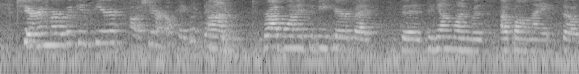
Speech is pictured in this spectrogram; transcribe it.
Sharon Martwick is here. Oh, Sharon, okay, good, Um. Rob wanted to be here, but the, the young one was up all night, so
